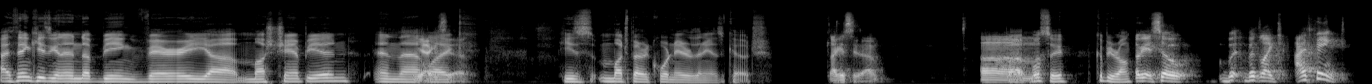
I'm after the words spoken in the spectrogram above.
I think he's gonna end up being very uh, mush champion, and that Yeah, I can see like that. he's much better coordinator than he is a coach. I can see that. Um, we'll see. Could be wrong. Okay, so but but like I think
